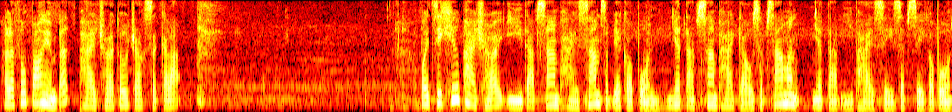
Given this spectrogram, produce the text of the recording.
好啦，復榜完畢，派彩都作食噶啦。位置 Q 派彩二搭三派三十一個半，一搭三派九十三蚊，一搭二派四十四個半。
